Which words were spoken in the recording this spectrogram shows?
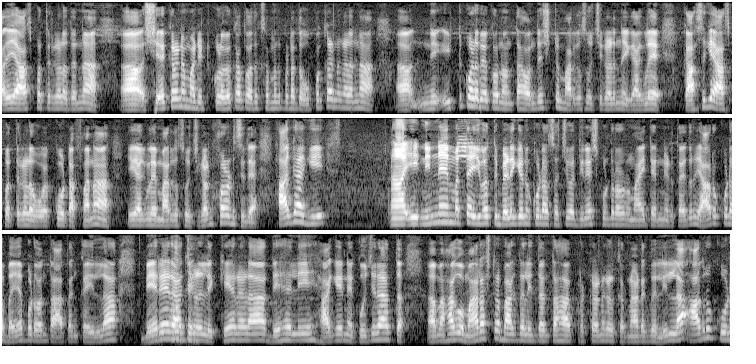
ಅದೇ ಆಸ್ಪತ್ರೆಗಳು ಅದನ್ನು ಶೇಖರಣೆ ಮಾಡಿ ಇಟ್ಕೊಳ್ಬೇಕು ಅಥವಾ ಅದಕ್ಕೆ ಸಂಬಂಧಪಟ್ಟಂಥ ಉಪಕರಣಗಳನ್ನು ಇಟ್ಟುಕೊಳ್ಬೇಕು ಅನ್ನುವಂತಹ ಒಂದಿಷ್ಟು ಮಾರ್ಗಸೂಚಿಗಳನ್ನು ಈಗಾಗಲೇ ಖಾಸಗಿ ಆಸ್ಪತ್ರೆಗಳ ಒಕ್ಕೂಟ ಫನ ಈಗಾಗಲೇ ಮಾರ್ಗಸೂಚಿಗಳನ್ನು ಹೊರಡಿಸಿದೆ. ಹಾಗಾಗಿ ಈ ನಿನ್ನೆ ಮತ್ತೆ ಇವತ್ತು ಬೆಳಗ್ಗೆನೂ ಕೂಡ ಸಚಿವ ದಿನೇಶ್ ಗುಂಡೂರವರು ಅವರು ಮಾಹಿತಿಯನ್ನು ನೀಡ್ತಾ ಇದ್ರು. ಯಾರು ಕೂಡ ಭಯ ಪಡುವಂತ ಆತಂಕ ಇಲ್ಲ. ಬೇರೆ ರಾಜ್ಯಗಳಲ್ಲಿ ಕೇರಳ ದೆಹಲಿ ಹಾಗೇನೆ ಗುಜರಾತ್ ಹಾಗೂ ಮಹಾರಾಷ್ಟ್ರ ಭಾಗದಲ್ಲಿ ಇದ್ದಂತಹ ಪ್ರಕರಣಗಳು ಕರ್ನಾಟಕದಲ್ಲಿ ಇಲ್ಲ. ಆದರೂ ಕೂಡ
